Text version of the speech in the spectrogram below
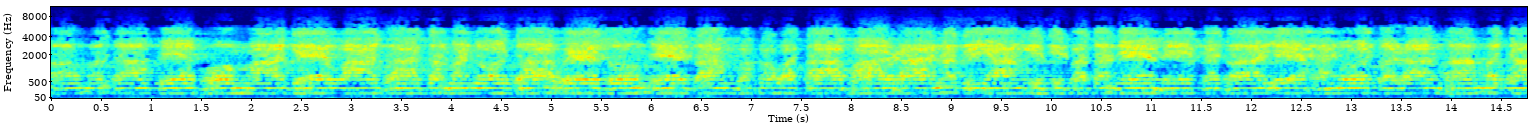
ธรรมจาเปภมมาเทวาสาตมโนจาเวสุเอตัมภควตาภาราณสิยังอิติปตเนมิกตาเยอนุตรังธรรมจา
